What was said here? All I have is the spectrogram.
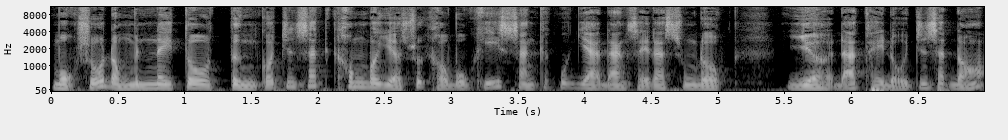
một số đồng minh NATO từng có chính sách không bao giờ xuất khẩu vũ khí sang các quốc gia đang xảy ra xung đột, giờ đã thay đổi chính sách đó.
